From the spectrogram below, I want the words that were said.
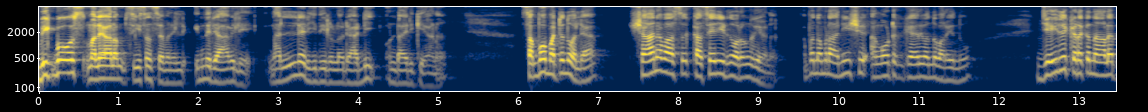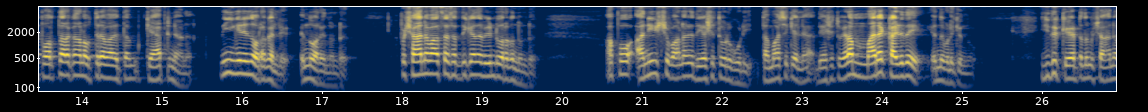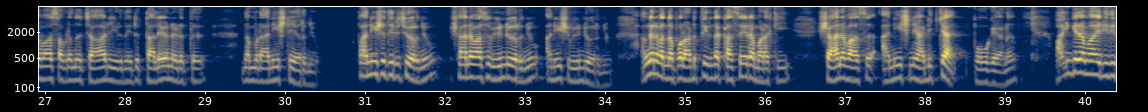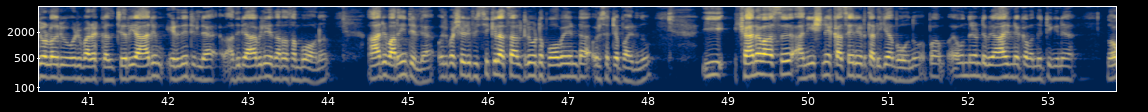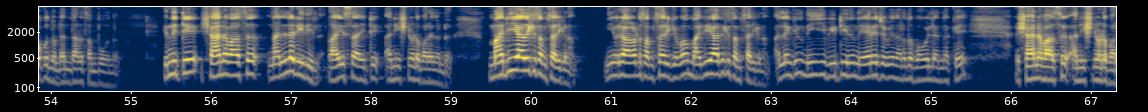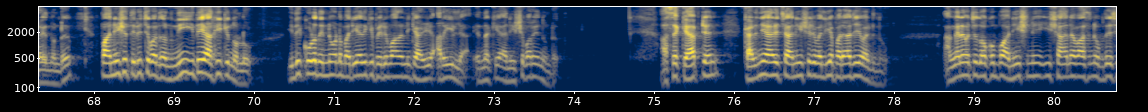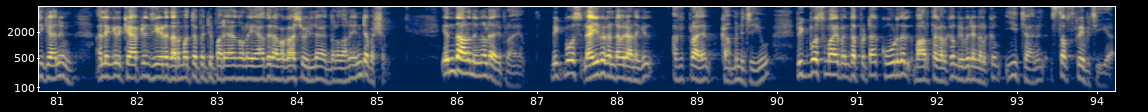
Big boss Malayalam season സെവനിൽ ഇന്ന് രാവിലെ നല്ല രീതിയിലുള്ള ഒരു അടി ഉണ്ടായിരിക്കുകയാണ്. സംഭവം മറ്റൊന്നുമല്ല ഷാനവാസ് കസേരയിൽ ഇരുന്ന് ഉറങ്ങുകയാണ്. അപ്പോൾ നമ്മുടെ അനീഷ് അങ്ങോട്ടേക്ക് കയറി വന്ന് പറയുന്നു ജയിലിൽ കിടക്കുന്ന ആളെ പുറത്തിറക്കാനുള്ള ഉത്തരവാദിത്തം ക്യാപ്റ്റനാണ് നീ ഇങ്ങനെ ഒന്ന് ഉറങ്ങല്ലേ? എന്ന് പറയുന്നുണ്ട്. അപ്പോൾ ഷാനവാസെ ശ്രദ്ധിക്കാതെ വീണ്ടും ഉറങ്ങുന്നുണ്ട്. അപ്പോൾ അനീഷ് വളരെ ദേഷ്യത്തോടു കൂടി തമാശയ്ക്കല്ല ദേഷ്യത്തോടെ എടാ മരക്കഴുതേ എന്ന് വിളിക്കുന്നു. ഇത് കേട്ടതും ഷാനവാസ് അവിടെ നിന്ന് ചാടി എഴുന്നേറ്റ് തലയണെടുത്ത് നമ്മുടെ അനീഷിനെ എറിഞ്ഞു. അപ്പോൾ അനീഷ് തിരിച്ചു എറിഞ്ഞു. ഷാനവാസ് വീണ്ടും എറിഞ്ഞു. അനീഷ് വീണ്ടും എറിഞ്ഞു. അങ്ങനെ വന്നപ്പോൾ അടുത്തിരുന്ന കസേര മടക്കി ഷാനവാസ് അനീഷിനെ അടിക്കാൻ പോവുകയാണ്. ഭയങ്കരമായ രീതിയിലുള്ള ഒരു ഒരു വഴക്ക്. അത് ചെറിയ ആരും എഴുന്നേറ്റില്ല. അത് രാവിലെ നടന്ന സംഭവമാണ്. ആരും അറിഞ്ഞിട്ടില്ല. ഒരു പക്ഷേ ഒരു ഫിസിക്കൽ അസാൾട്ടിലോട്ട് പോവേണ്ട ഒരു സെറ്റപ്പായിരുന്നു ഈ ഷാനവാസ് അനീഷിനെ കസേര എടുത്ത് അടിക്കാൻ പോകുന്നു. അപ്പം ഒന്ന് രണ്ട് വ്യാരിനൊക്കെ വന്നിട്ട് ഇങ്ങനെ നോക്കുന്നുണ്ട് എന്താണ് സംഭവം എന്ന്. എന്നിട്ട് ഷാനവാസ് നല്ല രീതിയിൽ റൈസായിട്ട് അനീഷിനോട് പറയുന്നുണ്ട്. മര്യാദയ്ക്ക് സംസാരിക്കണം. നീ ഒരാളോട് സംസാരിക്കുമ്പോൾ മര്യാദയ്ക്ക് സംസാരിക്കണം. അല്ലെങ്കിൽ നീ ഈ വീട്ടിൽ നിന്ന് നേരെ ചൊവ്വേ നടന്നു പോവില്ല എന്നൊക്കെ ഷാനവാസ് അനീഷിനോട് പറയുന്നുണ്ട്. അപ്പോൾ അനീഷ് തിരിച്ചു പറയുന്നുണ്ട് നീ ഇതേ അർഹിക്കുന്നുള്ളൂ. ഇതിൽ കൂടെ നിന്നോട് മര്യാദയ്ക്ക് പെരുമാറാൻ എനിക്ക് അറിയില്ല എന്നൊക്കെ അനീഷ് പറയുന്നുണ്ട്. ആസ് എ ക്യാപ്റ്റൻ കഴിഞ്ഞ ആഴ്ച അനീഷ് ഒരു വലിയ പരാജയമായിരുന്നു. അങ്ങനെ വെച്ച് നോക്കുമ്പോൾ അനീഷിനെ ഈ ഷാനവാസിനെ ഉപദേശിക്കാനും അല്ലെങ്കിൽ ക്യാപ്റ്റൻ ജിയുടെ ധർമ്മത്തെപ്പറ്റി പറയാനുള്ള യാതൊരു അവകാശവും ഇല്ല എന്നുള്ളതാണ് എന്റെ പക്ഷം എന്താണ് നിങ്ങളുടെ അഭിപ്രായം? ബിഗ് ബോസ് ലൈവ് കണ്ടവരാണെങ്കിൽ അഭിപ്രായം കമന്റ് ചെയ്യൂ. ബിഗ് ബോസുമായി ബന്ധപ്പെട്ട കൂടുതൽ വാർത്തകൾക്കും വിവരങ്ങൾക്കും ഈ ചാനൽ സബ്സ്ക്രൈബ് ചെയ്യുക.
